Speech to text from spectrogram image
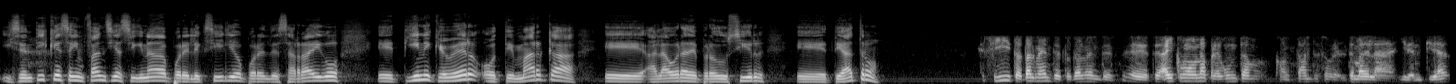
¿Y sentís que esa infancia asignada por el exilio, por el desarraigo, eh, tiene que ver o te marca eh, a la hora de producir eh, teatro? Sí, totalmente, totalmente. Este, hay como una pregunta constante sobre el tema de la identidad,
